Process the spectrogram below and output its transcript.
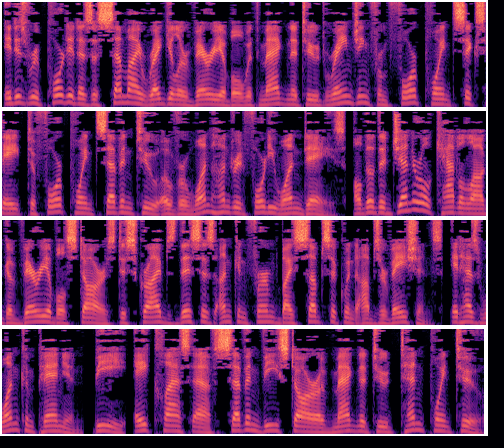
It is reported as a semi-regular variable with magnitude ranging from 4.68 to 4.72 over 141 days, although the general catalogue of variable stars describes this as unconfirmed by subsequent observations. It has one companion, b, a class F7V star of magnitude 10.2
